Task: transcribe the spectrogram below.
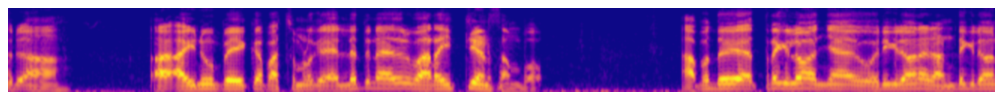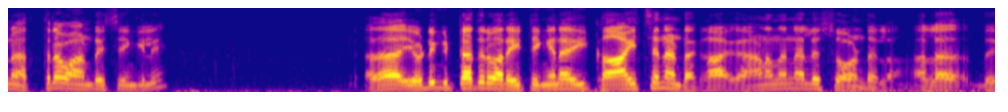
ഒരു ആ അതിനും ഉപയോഗിക്കുക പച്ചമുളക് എല്ലാത്തിനും അതായത് വെറൈറ്റിയാണ് സംഭവം. അപ്പോൾ ഇത് എത്ര കിലോ ഞാൻ ഒരു കിലോനോ രണ്ട് കിലോനോ എത്ര വേണ്ട വെച്ചെങ്കിൽ അതാ എവിടെയും കിട്ടാത്തൊരു വെറൈറ്റി. ഇങ്ങനെ ഈ കാഴ്ച തന്നെ ഉണ്ടോ കാണാൻ തന്നെ നല്ല ഷോ ഉണ്ടല്ലോ. അല്ല ഇത്.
